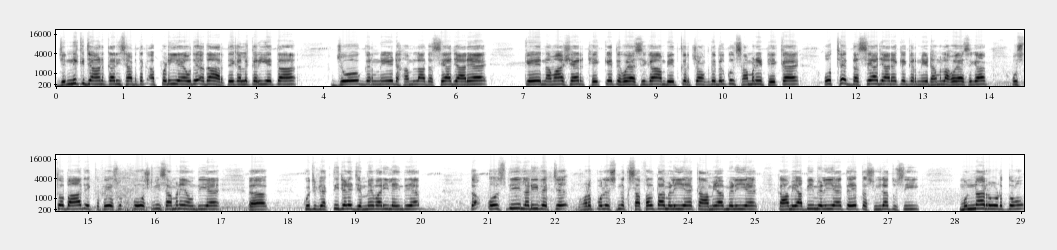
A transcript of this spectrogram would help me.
ਜਿੰਨੀ ਕੁ ਜਾਣਕਾਰੀ ਸਾਡੇ ਤੱਕ ਅਪੜੀ ਹੈ, ਉਹਦੇ ਆਧਾਰ ਤੇ ਗੱਲ ਕਰੀਏ ਤਾਂ ਜੋ ਗ੍ਰਨੇਡ ਹਮਲਾ ਦੱਸਿਆ ਜਾ ਰਿਹਾ ਹੈ ਕਿ ਨਵਾਂ ਸ਼ਹਿਰ ਠੇਕੇ ਤੇ ਹੋਇਆ ਸੀਗਾ, ਅੰਬੇਦਕਰ ਚੌਂਕ ਦੇ ਬਿਲਕੁਲ ਸਾਹਮਣੇ ਠੇਕਾ ਹੈ। ਉੱਥੇ ਦੱਸਿਆ ਜਾ ਰਿਹਾ ਕਿ ਗ੍ਰਨੇਡ ਹਮਲਾ ਹੋਇਆ ਸੀਗਾ। ਉਸ ਤੋਂ ਬਾਅਦ ਇੱਕ ਫੇਸਬੁੱਕ ਪੋਸਟ ਵੀ ਸਾਹਮਣੇ ਆਉਂਦੀ ਹੈ। ਕੁਝ ਵਿਅਕਤੀ ਜਿਹੜੇ ਜ਼ਿੰਮੇਵਾਰੀ ਲੈਂਦੇ ਆ, ਤਾਂ ਉਸ ਦੀ ਲੜੀ ਵਿੱਚ ਹੁਣ ਪੁਲਿਸ ਨੂੰ ਇੱਕ ਸਫਲਤਾ ਮਿਲੀ ਹੈ, ਕਾਮਯਾਬ ਮਿਲੀ ਹੈ, ਕਾਮਯਾਬੀ ਮਿਲੀ ਹੈ ਤੇ ਇਹ ਤਸਵੀਰਾਂ ਤੁਸੀਂ ਮੁੰਨਾ ਰੋਡ ਤੋਂ,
